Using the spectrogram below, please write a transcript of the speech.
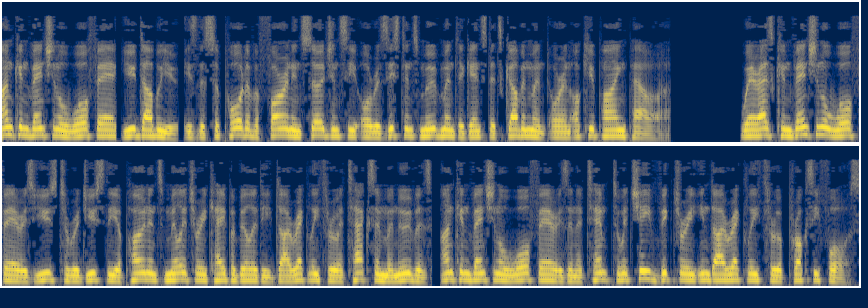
Unconventional warfare (UW) is the support of a foreign insurgency or resistance movement against its government or an occupying power. Whereas conventional warfare is used to reduce the opponent's military capability directly through attacks and maneuvers, unconventional warfare is an attempt to achieve victory indirectly through a proxy force.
